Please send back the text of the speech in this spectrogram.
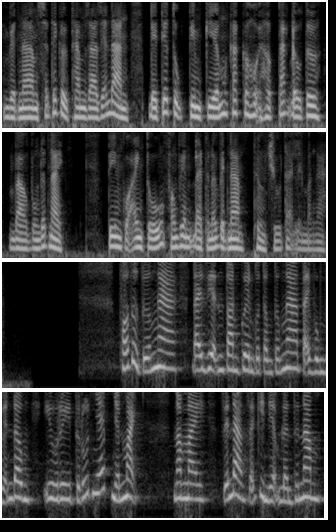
Việt Nam sẽ tích cực tham gia diễn đàn để tiếp tục tìm kiếm các cơ hội hợp tác đầu tư vào vùng đất này. Tin của anh Tú, phóng viên Đài tiếng nói Việt Nam, thường trú tại Liên bang Nga. Phó Thủ tướng Nga, đại diện toàn quyền của Tổng thống Nga tại vùng Viễn Đông Yuri Trutnev nhấn mạnh, năm nay diễn đàn sẽ kỷ niệm lần thứ năm,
